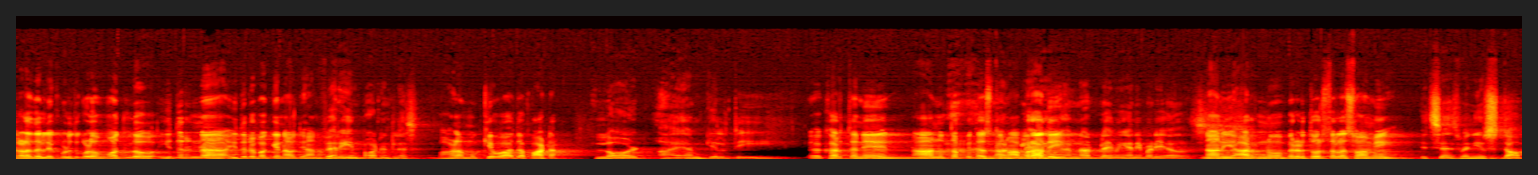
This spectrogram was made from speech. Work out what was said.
ತಳದಲ್ಲಿ ಕುಳಿತುಕೊಳ್ಳೋ ಮೊದಲು ಇದನ್ನ ಇದರ ಬಗ್ಗೆ ನಾವು ಧ್ಯಾನ. Very important lesson. ಬಹಳ ಮುಖ್ಯವಾದ ಪಾಠ Lord, I am guilty. ಕರ್ತನೆ ನಾನು ತಪ್ಪಿತಸ್ಥನು ಅಪರಾಧಿ blaming, I'm not blaming anybody else. ನಾನು ಯಾರನ್ನೂ ಬೆರಳು ತೋರಿಸಲ್ಲ ಸ್ವಾಮಿ It says when you stop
